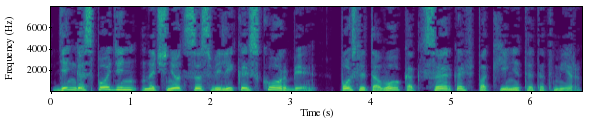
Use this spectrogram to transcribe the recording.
День Господень начнется с великой скорби, после того, как церковь покинет этот мир.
